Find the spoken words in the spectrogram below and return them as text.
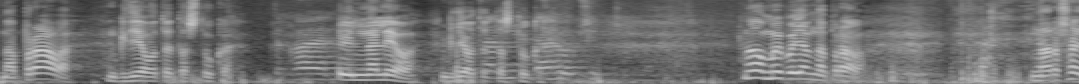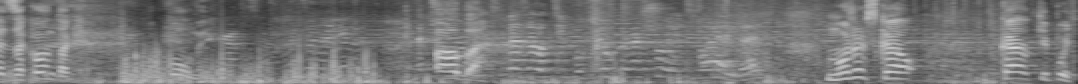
Направо, где вот эта штука? Или налево, где вот эта штука? Ну, а мы пойдем направо. Нарушать закон так по полный. Оба. Сказал, типа? Мужик сказал, короткий путь.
